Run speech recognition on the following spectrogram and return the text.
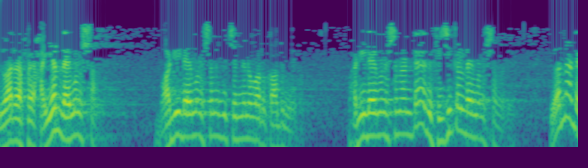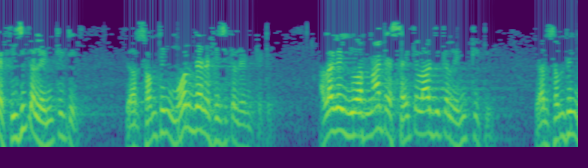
You are of a higher dimension body డైమెన్షన్కి చెందినవారు కాదు మీరు. బాడీ డైమెన్షన్ అంటే అది ఫిజికల్ డైమెన్షన్ అది. You are not a physical entity you are something more than a physical entity అలాగే you are not a psychological entity you are something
